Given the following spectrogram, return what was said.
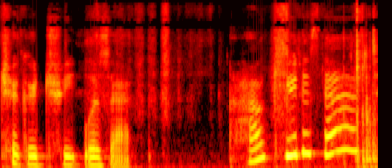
trick or treat was at. How cute is that?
